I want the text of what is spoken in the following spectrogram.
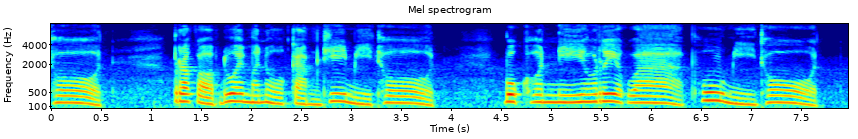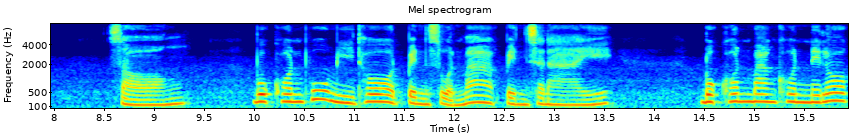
โทษ ประกอบด้วยมโนกรรมที่มีโทษ บุคคลนี้เรียกว่าผู้มีโทษ 2. บุคคลผู้มีโทษเป็นส่วนมากเป็นไฉนบุคคลบางคนในโลก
